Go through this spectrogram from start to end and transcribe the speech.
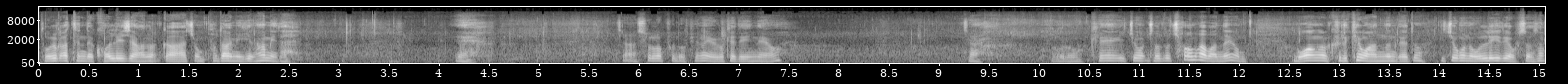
돌 같은데 걸리지 않을까 좀 부담이긴 합니다. 예. 자, 슬로프 높이는 이렇게 돼 있네요. 자, 이렇게 이쪽은 저도 처음 와봤네요. 모항을 그렇게 왔는데도 이쪽은 올 일이 없어서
